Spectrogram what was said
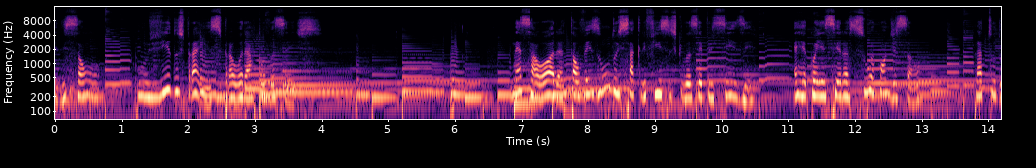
Eles são ungidos para isso, para orar por vocês. nessa hora, talvez um dos sacrifícios que você precise é reconhecer a sua condição para tudo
